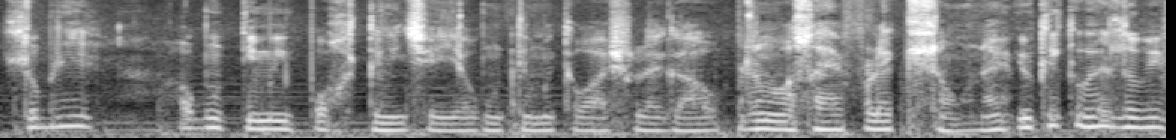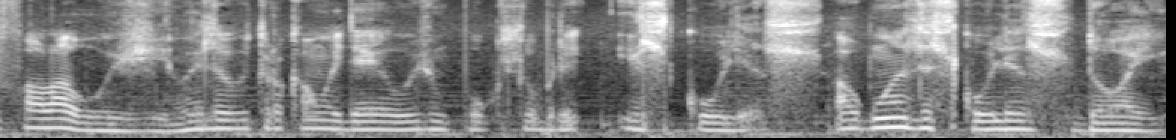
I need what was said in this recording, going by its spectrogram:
sobre algum tema importante aí, algum tema que eu acho legal para nossa reflexão, né? E o que, que eu resolvi falar hoje? Eu resolvi trocar uma ideia hoje um pouco sobre escolhas. Algumas escolhas doem.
